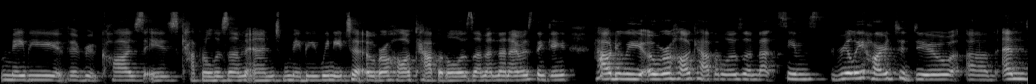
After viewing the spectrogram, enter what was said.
maybe the root cause is capitalism and maybe we need to overhaul capitalism. And then I was thinking, how do we overhaul capitalism? That seems really hard to do. Um, and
